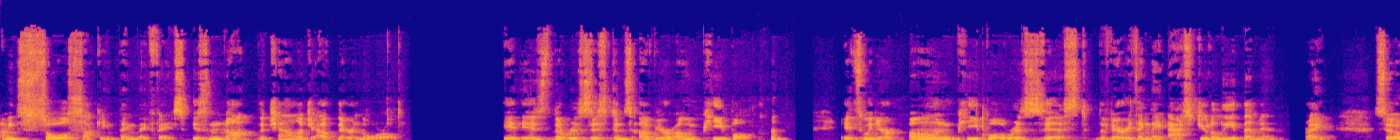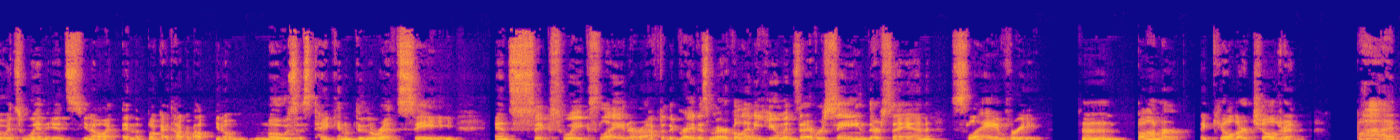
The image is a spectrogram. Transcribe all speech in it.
I mean soul sucking thing they face, is not the challenge out there in the world. It is the resistance of your own people. it's when your own people resist the very thing they asked you to lead them in, right? So it's when it's, you know, in the book I talk about, you know, Moses taking them through the Red Sea. And six weeks later, after the greatest miracle any humans had ever seen, they're saying, slavery. Hmm, bummer. They killed our children. But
